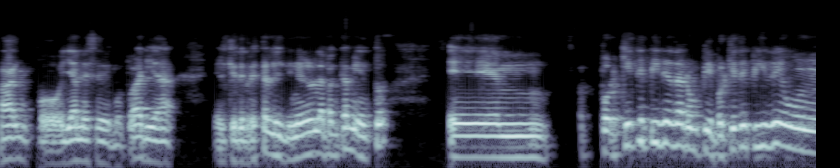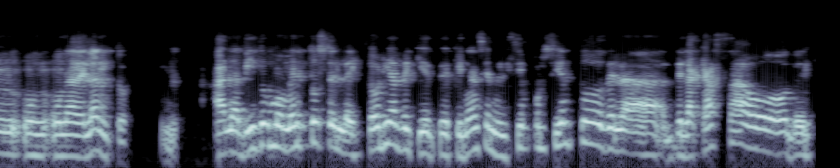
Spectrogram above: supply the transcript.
banco, llámese mutuaria, el que te presta el dinero el aparcamiento, eh, ¿por qué te pide dar un pie? ¿Por qué te pide un, un, un, adelanto? Han habido momentos en la historia de que te financian el 100% de la, de la casa o del,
